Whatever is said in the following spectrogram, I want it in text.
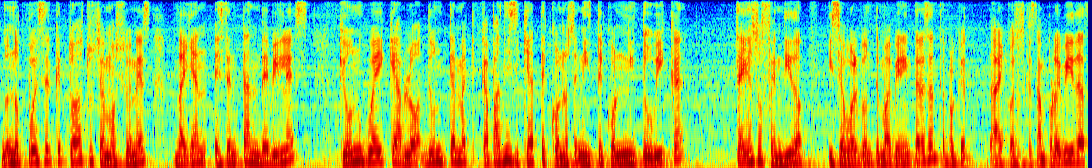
No, no puede ser que todas tus emociones vayan, estén tan débiles que un güey que habló de un tema que capaz ni siquiera te conoce, ni te, ni te ubica, te hayas ofendido. Y se vuelve un tema bien interesante porque hay cosas que están prohibidas,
